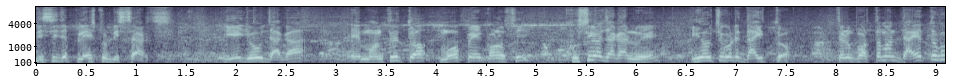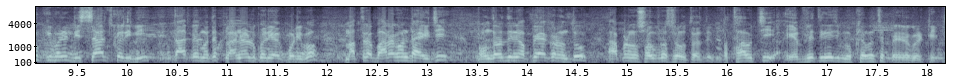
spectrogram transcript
this is a place to discharge ইয়ে যে জায়গা এ মন্ত্রিত্ব মো পাই কোণী খুশির জায়গা নুহে ଇଏ ହେଉଛି ଗୋଟେ ଦାୟିତ୍ୱ ତେଣୁ ବର୍ତ୍ତମାନ ଦାୟିତ୍ୱକୁ କିଭଳି ଡିସଚାର୍ଜ କରିବି ତା ପାଇଁ ମୋତେ ପ୍ଲାନ୍ ଆଉଟ୍ କରିବାକୁ ପଡ଼ିବ ମାତ୍ର ବାର ଘଣ୍ଟା ହେଇଛି ପନ୍ଦର ଦିନ ଅପେକ୍ଷା କରନ୍ତୁ ଆପଣଙ୍କ ସବୁ ପ୍ରଶ୍ନର ଉତ୍ତର ଦେବି କଥା ହେଉଛି ଏଭ୍ରିଥିଙ୍ଗ ଇଜ୍ ମୁଖ୍ୟମନ୍ତ୍ରୀ ପ୍ରେରୋଗେଟିଭ୍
